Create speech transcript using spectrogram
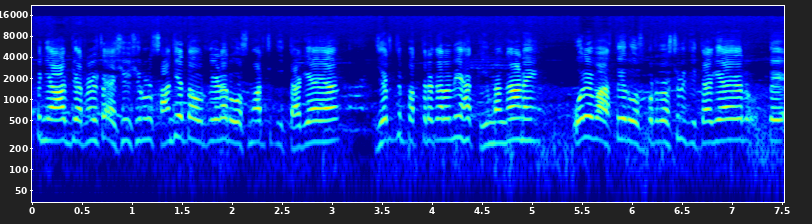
ਪੰਜਾਬ ਜਰਨਲਿਸਟ ਐਸੋਸੀਏਸ਼ਨ ਵੱਲੋਂ ਸਾਂਝੇ ਤੌਰ ਤੇ ਜਿਹੜਾ ਰੋਸ ਮਾਰਚ ਕੀਤਾ ਗਿਆ ਆ ਜਿਹਦੇ 'ਚ ਪੱਤਰਕਾਰਾਂ ਦੀਆਂ ਹੱਕੀ ਮੰਗਾਂ ਨੇ, ਉਹਦੇ ਵਾਸਤੇ ਰੋਸ ਪ੍ਰਦਰਸ਼ਨ ਕੀਤਾ ਗਿਆ ਹੈ ਤੇ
